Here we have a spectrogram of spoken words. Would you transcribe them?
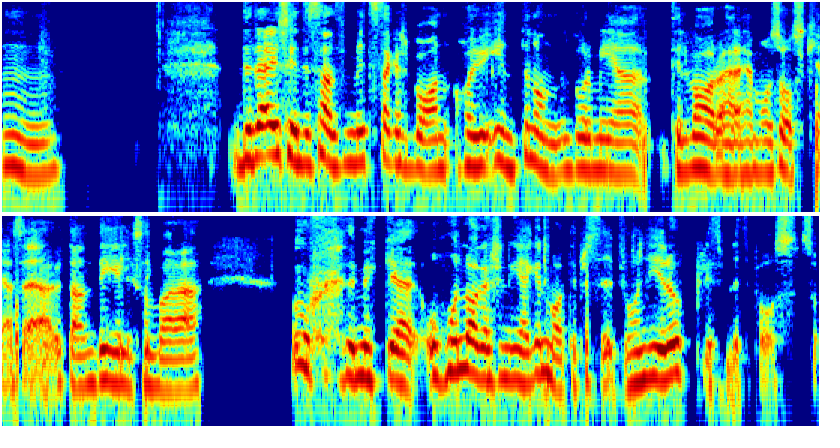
Mm det där är så intressant för mitt stackars barn har ju inte någon gourmet-tillvaro här hemma hos oss kan jag säga utan det är liksom bara uh, det är mycket, och hon lagar sin egen mat i princip för hon ger upp liksom lite på oss. Så.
